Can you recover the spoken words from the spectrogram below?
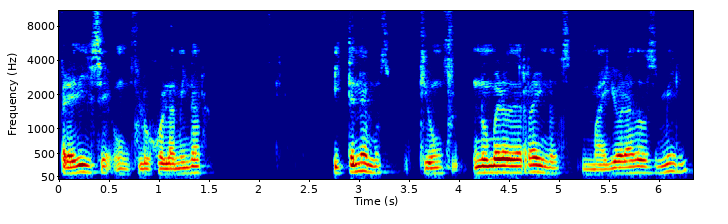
predice un flujo laminar. Y tenemos que un número de Reynolds mayor a 2000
